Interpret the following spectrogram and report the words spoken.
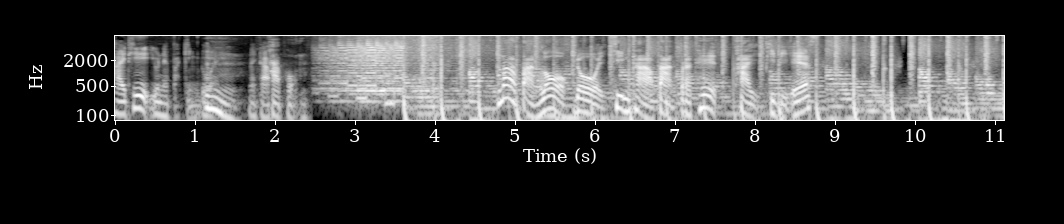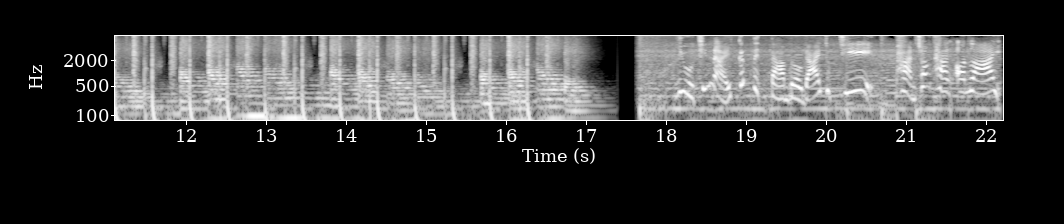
ไทยที่อยู่ในปักกิ่งด้วยอืมนะครับครับผม หน้าต่างโลกโดยทีมข่าวต่างประเทศไทย PBS อยู่ที่ไหนก็ติดตามเราได้ทุกที่ ผ่านช่องทางออนไลน์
